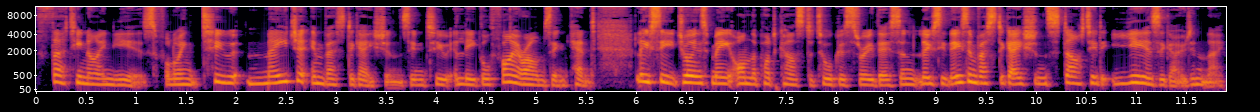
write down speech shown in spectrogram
39 years following two major investigations into illegal firearms in Kent. Lucy joins me on the podcast to talk us through this. And Lucy, these investigations started years ago, didn't they?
